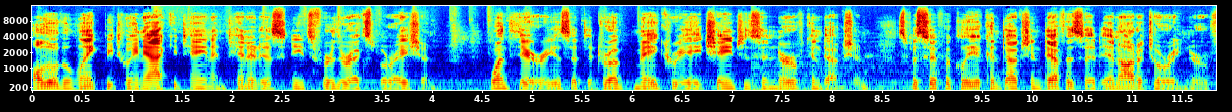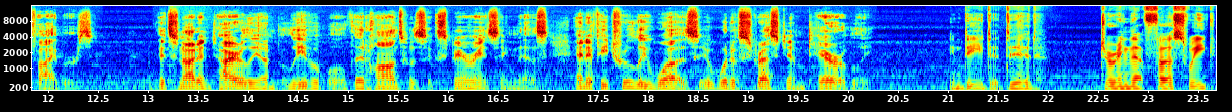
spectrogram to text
Although the link between Accutane and tinnitus needs further exploration, one theory is that the drug may create changes in nerve conduction, specifically a conduction deficit in auditory nerve fibers. It's not entirely unbelievable that Hans was experiencing this, and if he truly was, it would have stressed him terribly. Indeed, it did. During that first week,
